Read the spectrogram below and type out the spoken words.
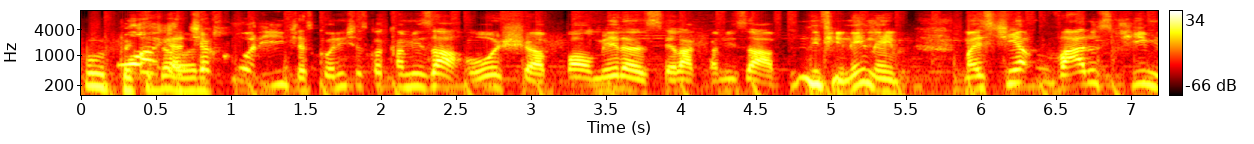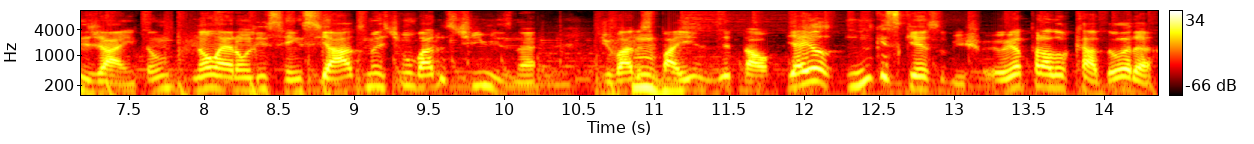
Puta, Porra, cara, tinha Corinthians, Corinthians com a camisa roxa, Palmeiras, sei lá, camisa. Enfim, nem lembro. Mas tinha vários times já, então não eram licenciados, mas tinham vários times, né? De vários Uhum. países e tal. E aí eu nunca esqueço, bicho. Eu ia pra locadora,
